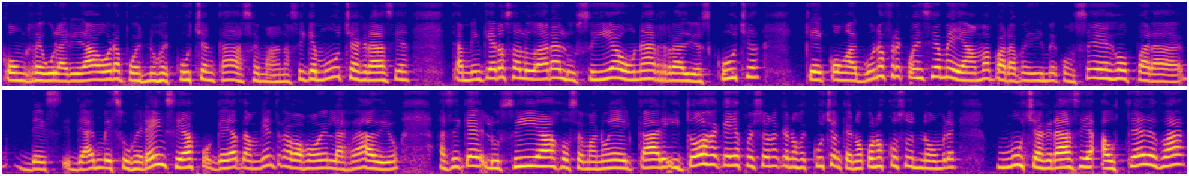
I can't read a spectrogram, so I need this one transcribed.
con regularidad ahora, pues nos escuchan cada semana. Así que muchas gracias. También quiero saludar a Lucía, una radio escucha que con alguna frecuencia me llama para pedirme consejos, para darme sugerencias, porque ella también trabajó en la radio. Así que Lucía, José Manuel, Cari y todas aquellas personas que nos escuchan, que no conozco sus nombres, muchas gracias. A ustedes va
